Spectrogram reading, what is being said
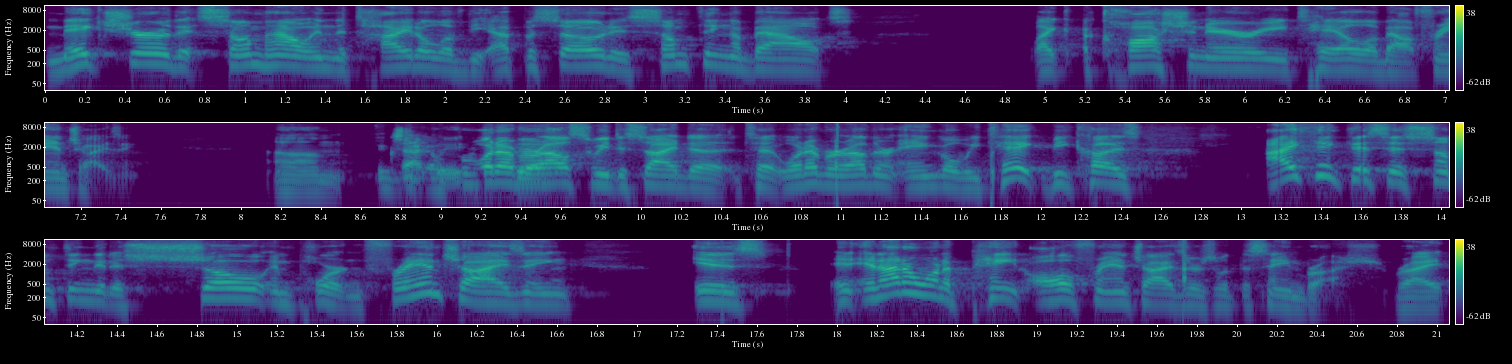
make sure that somehow in the title of the episode is something about like a cautionary tale about franchising um, exactly you know, whatever yeah. else we decide to, to whatever other angle we take because i think this is something that is so important franchising is and, and I don't want to paint all franchisers with the same brush, right?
